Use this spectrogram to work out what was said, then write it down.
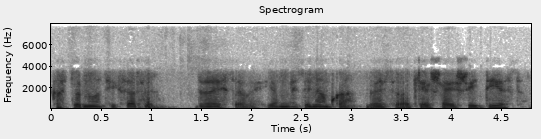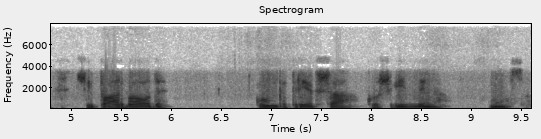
kas tur notiks ar dvēseli. Ja mēs zinām, ka dvēselē priekšā ir šī tiesa, šī pārbaude, kunga priekšā, kurš izzina mūsu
